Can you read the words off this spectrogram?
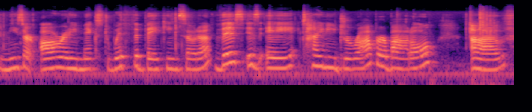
and these are already mixed with the baking soda. This is a tiny dropper bottle of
